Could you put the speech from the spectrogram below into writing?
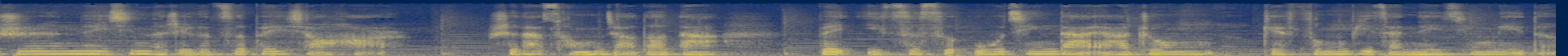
知内心的这个自卑小孩，是他从小到大被一次次无情打压中给封闭在内心里的。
